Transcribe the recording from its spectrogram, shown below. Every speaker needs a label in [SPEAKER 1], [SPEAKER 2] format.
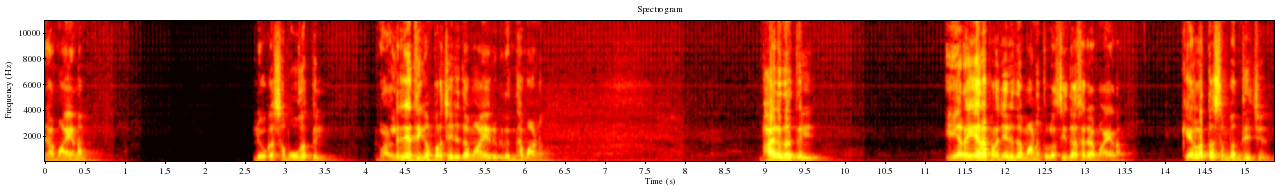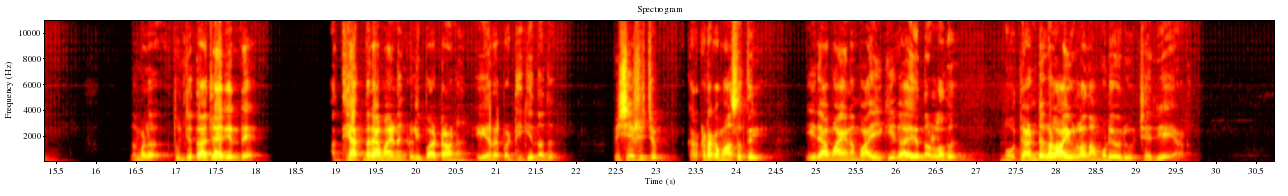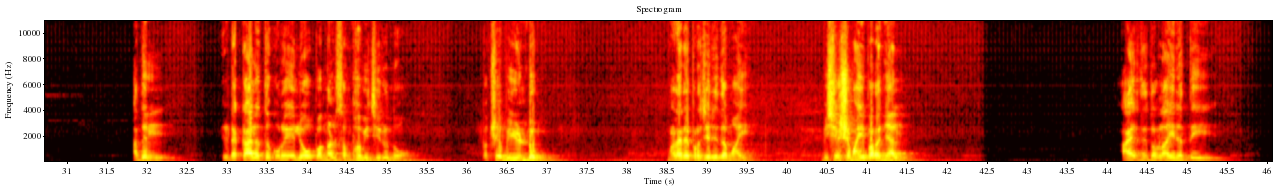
[SPEAKER 1] രാമായണം ലോക സമൂഹത്തിൽ വളരെയധികം പ്രചരിതമായൊരു ഗ്രന്ഥമാണ്. ഭാരതത്തിൽ ഏറെയേറെ പ്രചരിതമാണ് തുളസീദാസ രാമായണം. കേരളത്തെ സംബന്ധിച്ച് നമ്മൾ തുഞ്ചത്ത് ആചാര്യന്റെ അധ്യാത്മ അധ്യാത്മരാമായണം കിളിപ്പാട്ടാണ് ഏറെ പഠിക്കുന്നത്. വിശേഷിച്ചും കർക്കിടക മാസത്തിൽ ഈ രാമായണം വായിക്കുക എന്നുള്ളത് നൂറ്റാണ്ടുകളായുള്ള നമ്മുടെ ഒരു ചര്യയാണ്. അതിൽ ഇടക്കാലത്ത് കുറേ ലോപങ്ങൾ സംഭവിച്ചിരുന്നു. പക്ഷെ വീണ്ടും വളരെ പ്രചരിതമായി. വിശേഷമായി പറഞ്ഞാൽ ആയിരത്തി തൊള്ളായിരത്തി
